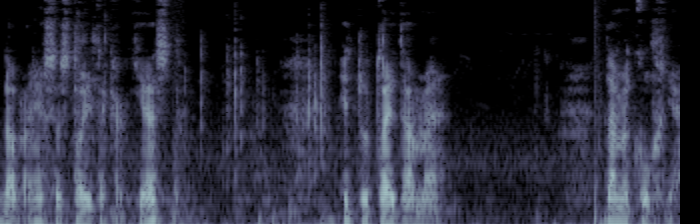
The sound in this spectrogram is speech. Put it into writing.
Dobra, niech se stoi tak jak jest. I tutaj damy damy kuchnię.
